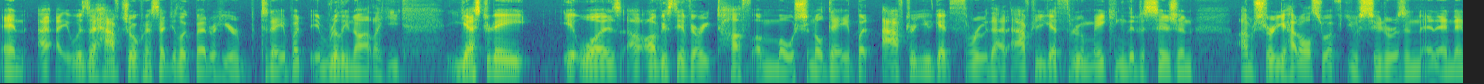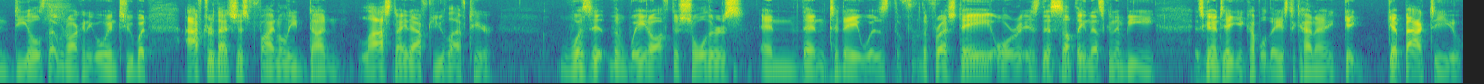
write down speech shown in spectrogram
And I- it was a half joke when i said you look better here today but it really not. Like you, yesterday it was uh, obviously a very tough emotional day but after you get through that after you get through making the decision i'm sure you had also a few suitors and, and, and, and deals that we're not going to go into but after that's just finally done last night after you left here was it the weight off the shoulders and then today was the, the fresh day or is this something that's going to be is going to take a couple days to kind of get get back to you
